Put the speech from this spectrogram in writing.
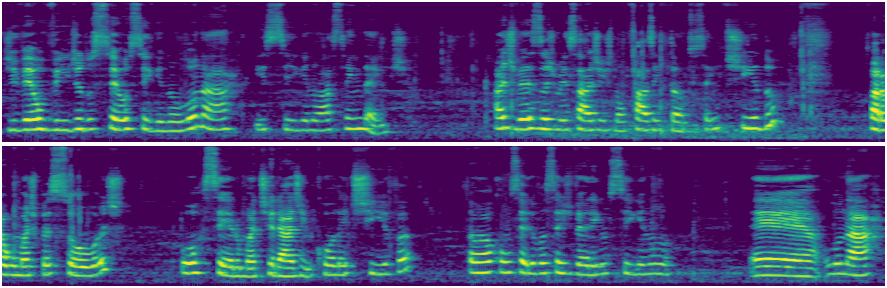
de ver o vídeo do seu signo lunar e signo ascendente. Às vezes as mensagens não fazem tanto sentido para algumas pessoas, por ser uma tiragem coletiva. Então eu aconselho vocês verem o signo é, lunar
